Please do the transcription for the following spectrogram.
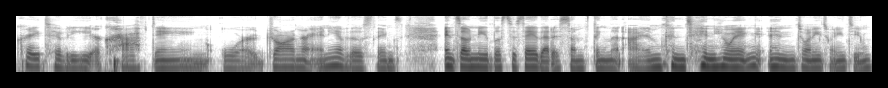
creativity or crafting or drawing or any of those things. And so, needless to say, that is something that I am continuing in 2022.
